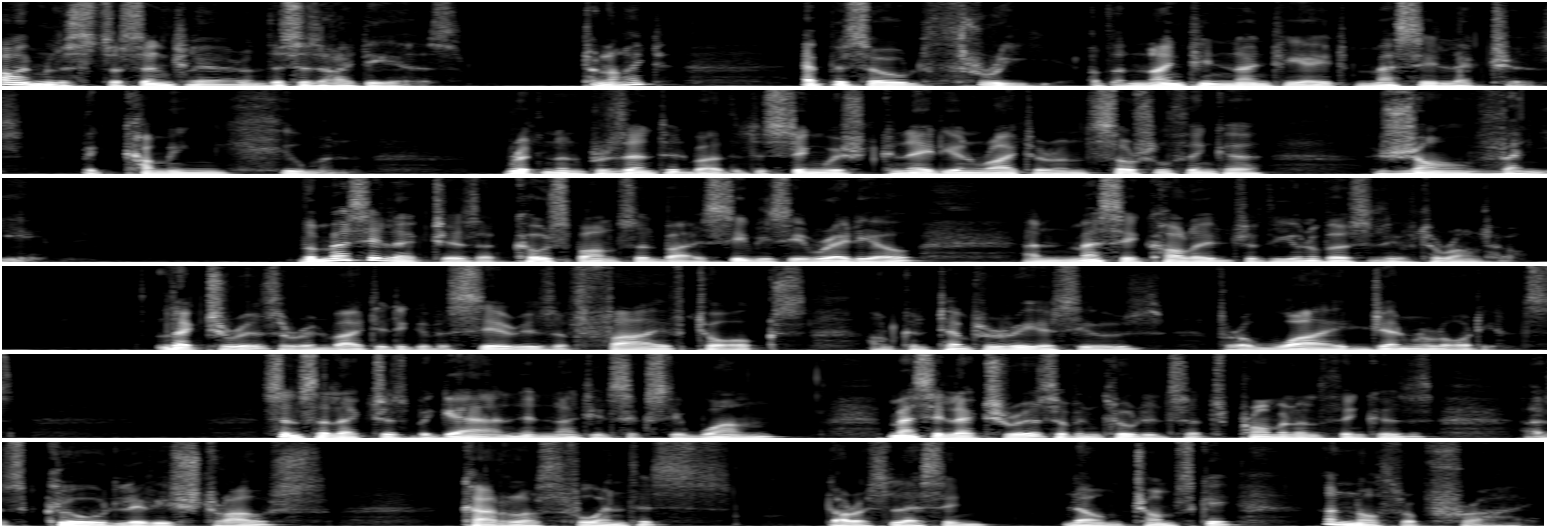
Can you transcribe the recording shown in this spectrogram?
I'm Lister Sinclair, and this is Ideas. Tonight, episode 3 of the 1998 Massey Lectures Becoming Human, written and presented by the distinguished Canadian writer and social thinker Jean Vanier. The Massey Lectures are co sponsored by CBC Radio and Massey College of the University of Toronto. Lecturers are invited to give a series of five talks on contemporary issues for a wide general audience. Since the lectures began in 1961, Massey lecturers have included such prominent thinkers as Claude Levi Strauss, Carlos Fuentes, Doris Lessing, Noam Chomsky, and Northrop Frye.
